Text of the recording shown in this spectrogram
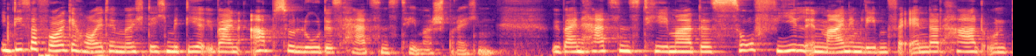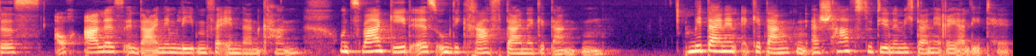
In dieser Folge heute möchte ich mit dir über ein absolutes Herzensthema sprechen. Über ein Herzensthema, das so viel in meinem Leben verändert hat und das auch alles in deinem Leben verändern kann. Und zwar geht es um die Kraft deiner Gedanken. Mit deinen Gedanken erschaffst du dir nämlich deine Realität.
